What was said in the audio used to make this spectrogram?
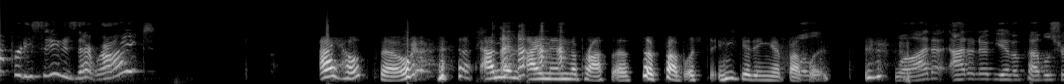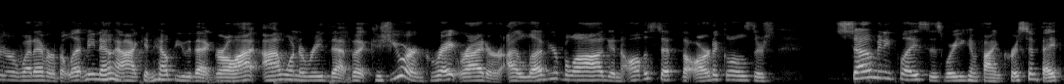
out pretty soon. Is that right? I hope so. I'm in I'm in the process of publishing, getting it Well, published. Well, I don't, I don't know if you have a publisher or whatever, but let me know how I can help you with that, girl. I, I want to read that book because you are a great writer. I love your blog and all the stuff, the articles. There's so many places where you can find Kristen Faith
